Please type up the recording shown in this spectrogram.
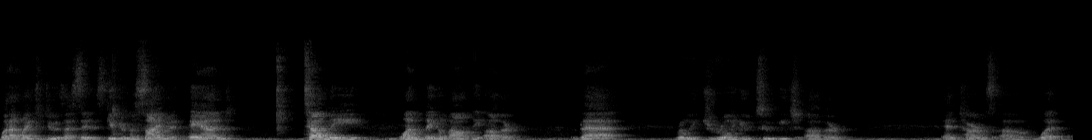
what I'd like to do, as I said, is give you an assignment and tell me one thing about the other that really drew you to each other in terms of what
